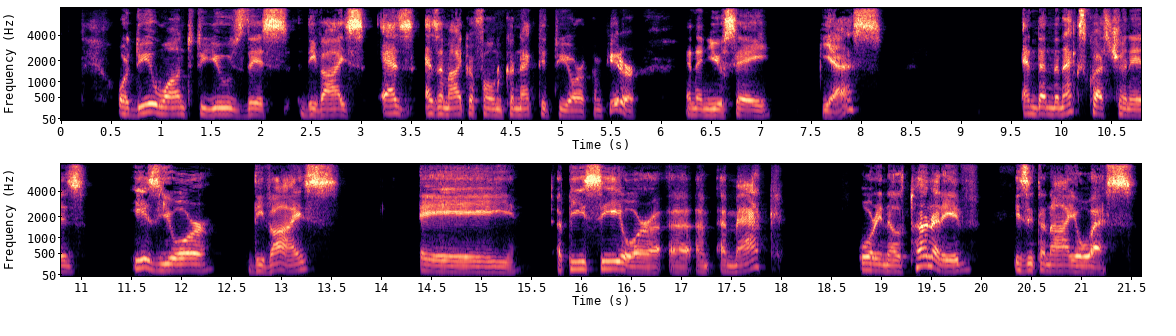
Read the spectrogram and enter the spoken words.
Or do you want to use this device as, as a microphone connected to your computer? And then you say, yes. And then the next question is Is your device a, a PC or a, a, a Mac? Or in alternative, is it an iOS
